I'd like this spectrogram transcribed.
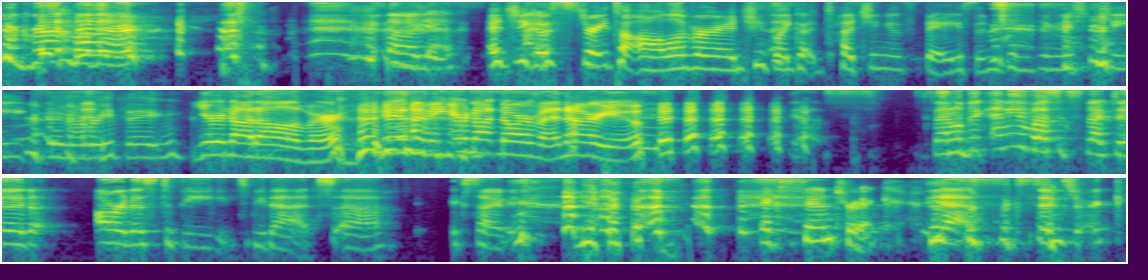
your grandmother. so yes, And she goes straight to Oliver and she's like touching his face and pinching his cheeks and everything. You're not Oliver. I mean, you're not Norman, are you? yes. 'Cause I don't think any of us expected artist to be to be that uh, exciting. Yes. Eccentric. yes, eccentric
